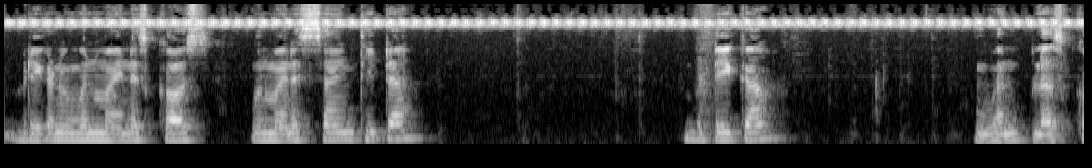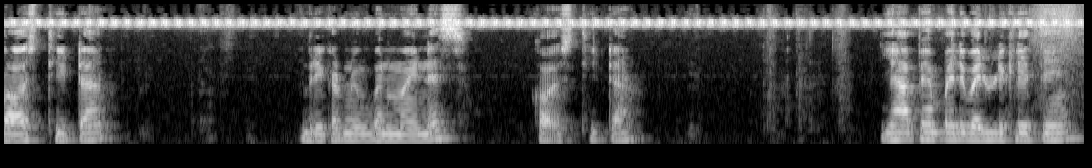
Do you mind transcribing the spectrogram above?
bracket में one minus cos, one minus sine theta, बटे का one plus cos theta bracket में वन माइनस कॉस थीटा। यहाँ पे हम पहले वैल्यू लिख लेते हैं।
